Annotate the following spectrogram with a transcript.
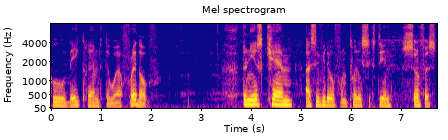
who they claimed they were afraid of. The news came as a video from 2016 surfaced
